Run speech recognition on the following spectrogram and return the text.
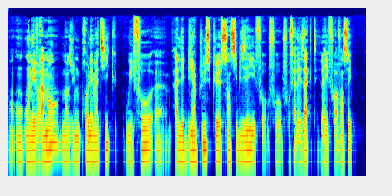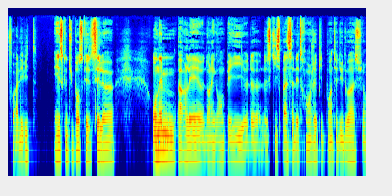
on, est vraiment dans une problématique où il faut euh, aller bien plus que sensibiliser, il faut, faut, faut faire des actes. Là, il faut avancer, il faut aller vite. Et est-ce que tu penses que c'est le, on aime parler euh, dans les grands pays de, ce qui se passe à l'étranger, puis de pointer du doigt sur,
